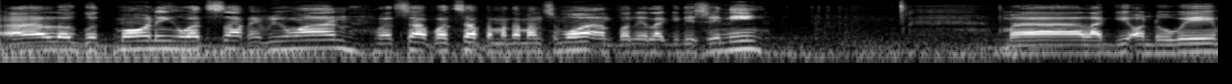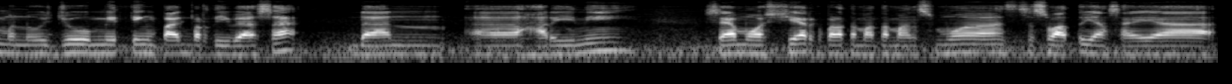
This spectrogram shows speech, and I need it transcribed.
Halo, good morning. What's up everyone? What's up? What's up teman-teman semua? Anthony lagi di sini. Lagi on the way menuju meeting pagi seperti biasa dan eh, hari ini saya mau share kepada teman-teman semua sesuatu yang saya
